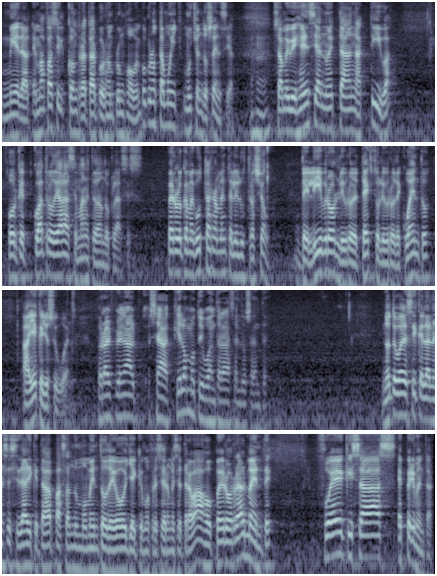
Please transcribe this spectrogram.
mi edad es más fácil contratar, por ejemplo, un joven porque no está muy, mucho en docencia. O sea, mi vigencia no es tan activa porque cuatro días a la semana estoy dando clases. Pero lo que me gusta es realmente la ilustración. De libros, libros de texto, libros de cuentos. Ahí es que yo soy bueno. Pero al final, o sea, ¿qué lo motivó a entrar a ser docente? No te voy a decir que la necesidad y que estaba pasando un momento de olla y que me ofrecieron ese trabajo, pero realmente fue quizás experimentar.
